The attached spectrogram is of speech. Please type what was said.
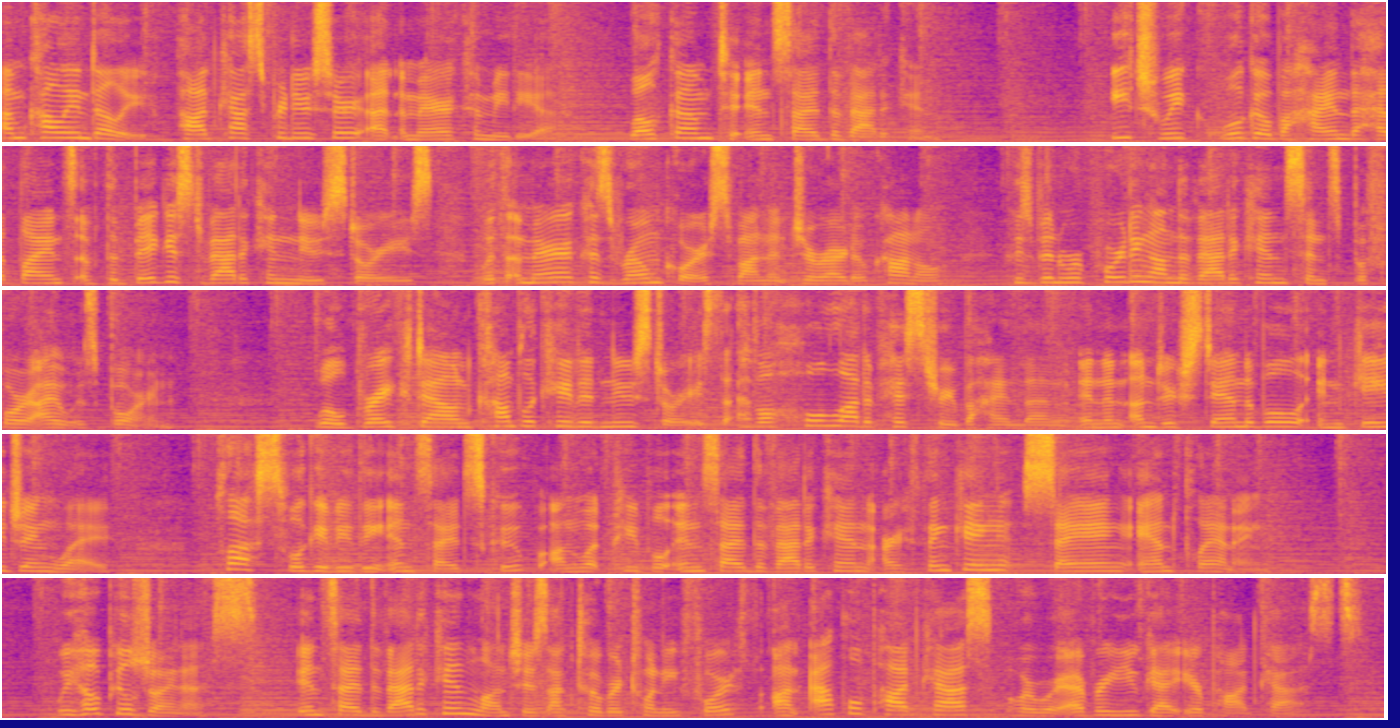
I'm Colleen Dulle, podcast producer at America Media. Welcome to Inside the Vatican. Each week, we'll go behind the headlines of the biggest Vatican news stories with America's Rome correspondent Gerard O'Connell, who's been reporting on the Vatican since before I was born. We'll break down complicated news stories that have a whole lot of history behind them in an understandable, engaging way. Plus, we'll give you the inside scoop on what people inside the Vatican are thinking, saying, and planning. We hope you'll join us. Inside the Vatican launches October 24th on Apple Podcasts or wherever you get your podcasts.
